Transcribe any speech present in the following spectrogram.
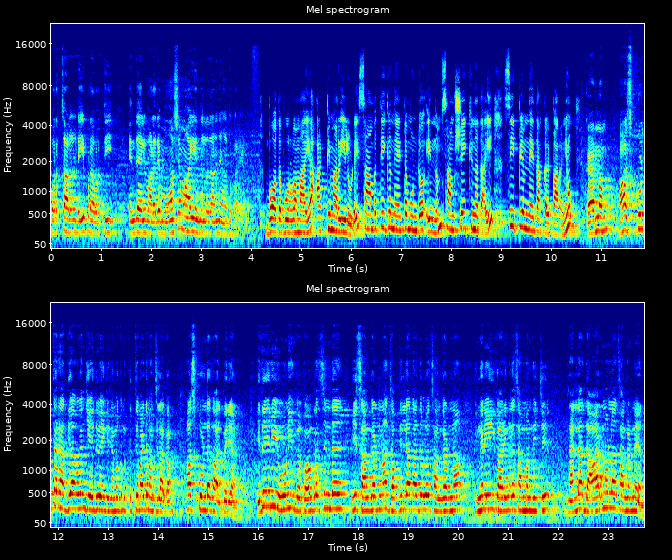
കുറച്ചാളുകളുടെ ഈ പ്രവൃത്തി എന്തായാലും വളരെ മോശമായി എന്നുള്ളതാണ് ഞങ്ങൾക്ക് പറയാനുള്ളത്. ബോധപൂർവമായ അട്ടിമറിയിലൂടെ സാമ്പത്തിക നേട്ടമുണ്ടോ എന്നും സംശയിക്കുന്നതായി സി പി എം നേതാക്കൾ പറഞ്ഞു. കാരണം ആ സ്കൂൾ തര അധ്യാപകൻ ചെയ്തുവെങ്കിൽ നമുക്ക് കൃത്യമായിട്ട് മനസ്സിലാക്കാം. ആ സ്കൂളിന്റെ താല്പര്യമാണ്. ഇത് ഒരു യൂണിയൻ കോൺഗ്രസിന്റെ ഈ സംഘടന ശബ്ദില്ലാത്ത സംഘടന ഇങ്ങനെ ഈ കാര്യങ്ങളെ സംബന്ധിച്ച് നല്ല ധാരണയുള്ള സംഘടനയാണ്.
